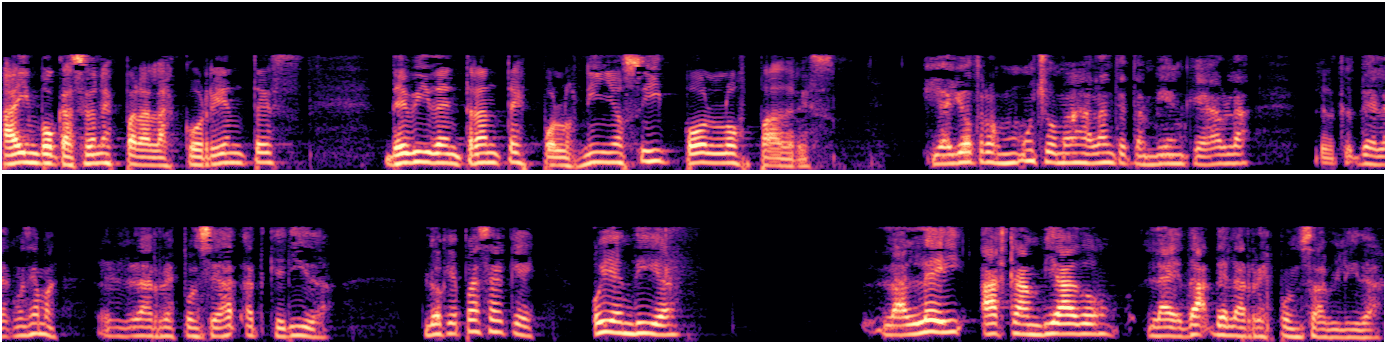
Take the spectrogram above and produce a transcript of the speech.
hay invocaciones para las corrientes de vida entrantes por los niños y por los padres. Y hay otros mucho más adelante también que habla de la, ¿cómo se llama? La responsabilidad adquirida. Lo que pasa es que hoy en día la ley ha cambiado la edad de la responsabilidad.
